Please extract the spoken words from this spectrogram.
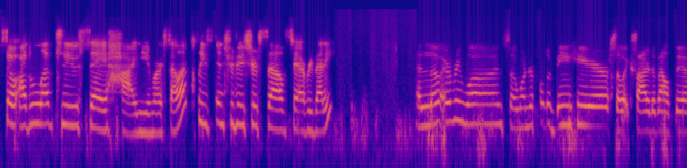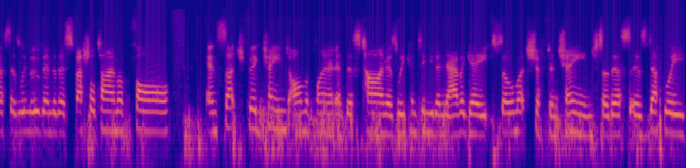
So I'd love to say hi to you, Marcella. Please introduce yourselves to everybody. Hello, everyone. So wonderful to be here. So excited about this as we move into this special time of fall and such big change on the planet at this time as we continue to navigate so much shift and change. So, this is definitely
